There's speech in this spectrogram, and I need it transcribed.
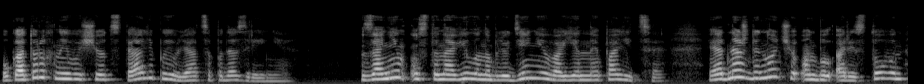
у которых на его счет стали появляться подозрения. За ним установила наблюдение военная полиция, и однажды ночью он был арестован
